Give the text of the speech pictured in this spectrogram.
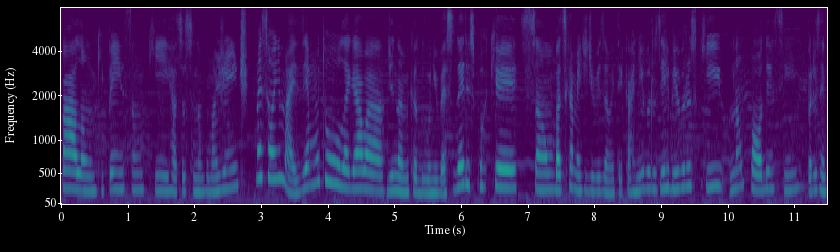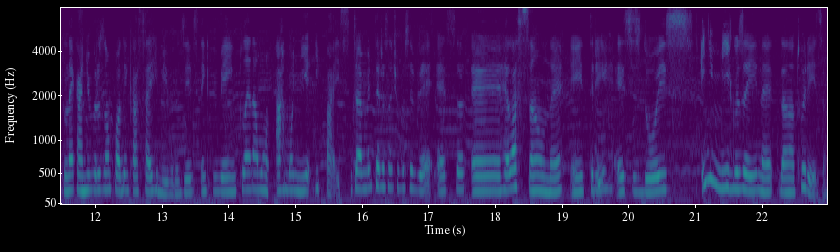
falam, que pensam, que raciocinam como a gente, mas são animais. E é muito legal a dinâmica do universo deles, porque são basicamente divisão entre carnívoros e herbívoros que não podem, assim, por exemplo, né? Carnívoros não podem caçar herbívoros, e eles têm que viver em plena harmonia e paz. Então é muito interessante você ver essa é, relação, né, entre esses dois inimigos aí, né, da natureza.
